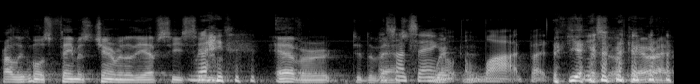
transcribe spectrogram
probably the most famous chairman of the FCC Right. ever. Did the That's vast not saying a, a lot, but yes, okay, all right.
